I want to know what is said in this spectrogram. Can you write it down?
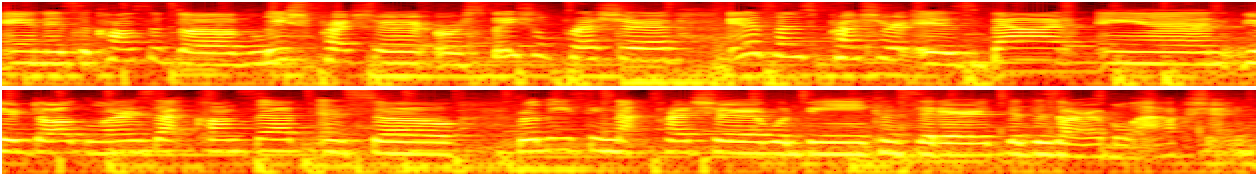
and it's the concept of leash pressure or spatial pressure pressure. In a sense, pressure is bad and your dog learns that concept and so releasing that pressure would be considered the desirable action.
